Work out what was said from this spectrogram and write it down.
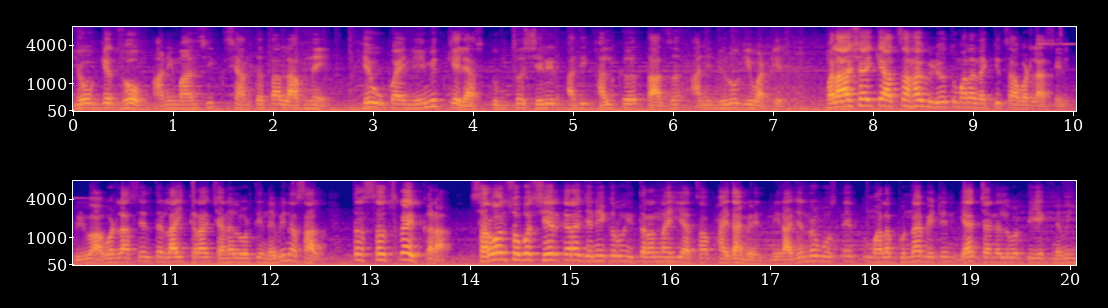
योग्य झोप आणि मानसिक शांतता लाभणे हे उपाय नियमित केल्यास तुमचं शरीर अधिक हलकं ताजं आणि निरोगी वाटेल. मला आशा आहे की आजचा हा व्हिडिओ तुम्हाला नक्कीच आवडला असेल. व्हिडिओ आवडला असेल तर लाईक करा चॅनलवरती नवीन असाल तर सबस्क्राईब करा. सर्वांसोबत शेअर करा जेणेकरून इतरांनाही याचा फायदा मिळेल. मी राजेंद्र भोसले तुम्हाला पुन्हा भेटेन याच चॅनलवरती एक नवीन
